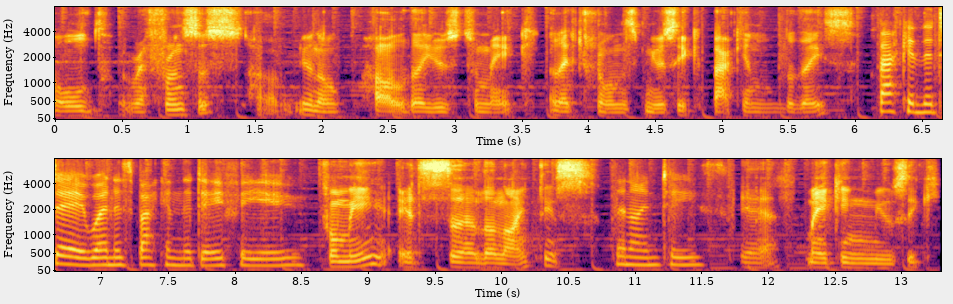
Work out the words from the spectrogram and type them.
old references. Uh, you know how they used to make electronic music back in the days. Back in the day, when is back in the day for you? For me, it's uh, the 90s. The 90s. Yeah, making music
